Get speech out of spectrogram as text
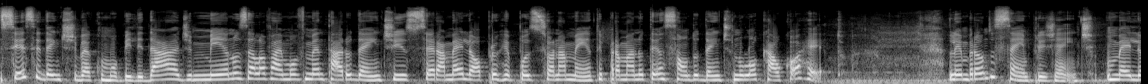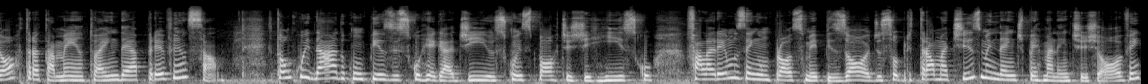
se esse dente estiver com mobilidade, menos ela vai movimentar o dente e isso será melhor para o reposicionamento e para a manutenção do dente no local correto. Lembrando sempre, gente, o melhor tratamento ainda é a prevenção. Então, cuidado com pisos escorregadios, com esportes de risco. Falaremos em um próximo episódio sobre traumatismo em dente permanente jovem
